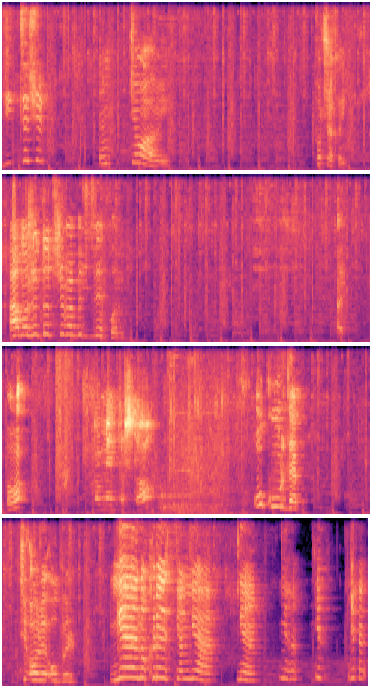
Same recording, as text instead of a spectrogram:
Co się... Ym, Działa mi. Poczekaj. A może to trzeba być zwykłym. Aj. O! Pamiętasz to? O kurde! Ci ole Uber. Nie no, Krystian, nie! Nie, nie, nie, nie, nie.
